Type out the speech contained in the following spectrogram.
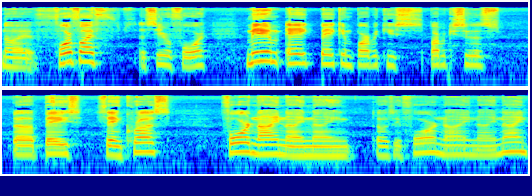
no, four five zero four, medium egg bacon barbecue barbecue sauce uh, base thin crust, four nine nine nine. Oh, say four nine nine nine.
